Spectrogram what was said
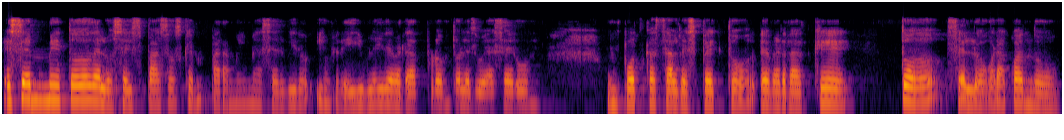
ese método de los seis pasos que para mí me ha servido increíble y de verdad pronto les voy a hacer un, un podcast al respecto. De verdad que todo se logra cuando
